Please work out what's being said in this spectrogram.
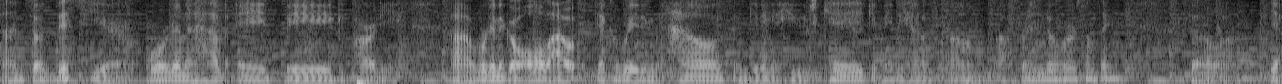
And so this year, we're to have a big party. Uh, we're to go all out decorating the house and getting a huge cake and maybe have um, a friend over or something. So, uh, yeah,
